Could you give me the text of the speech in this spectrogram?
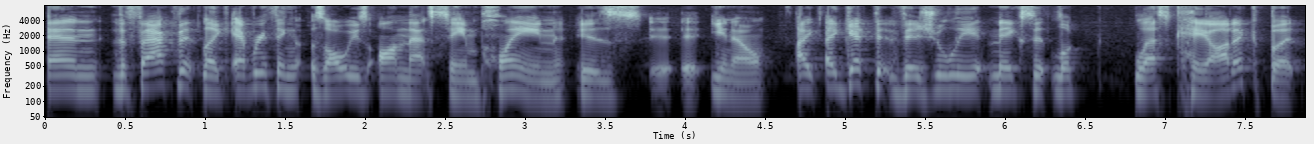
And the fact that like everything is always on that same plane is, you know, I, I get that visually it makes it look less chaotic, but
